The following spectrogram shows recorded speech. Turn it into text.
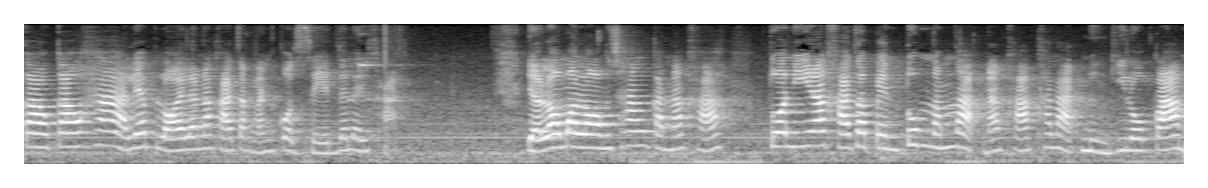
1.9995 เรียบร้อยแล้วนะคะ จากนั้นกดเซฟได้เลยค่ะ เดี๋ยวเรามาลองชั่งกันนะคะ ตัวนี้นะคะจะเป็นตุ้มน้ำหนักนะคะ ขนาด 1กิโลกรัม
